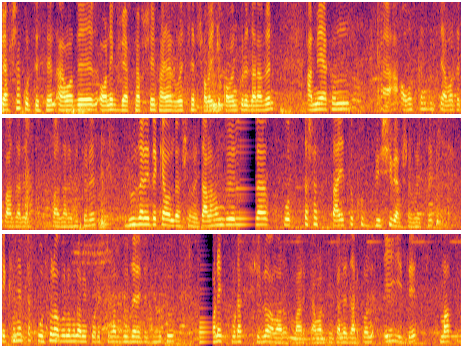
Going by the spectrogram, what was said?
ব্যবসা করতেছেন, আমাদের অনেক ব্যবসায়ী ভাইরা রয়েছেন, সবাই একটু কমেন্ট করে জানাবেন। আমি এখন অবস্থান করছি আমাদের বাজারে বাজারের ভিতরে। রোজারিতে কেমন ব্যবসা হয়েছে? আলহামদুলিল্লাহ, প্রত্যাশার চাই তো খুব বেশি ব্যবসা হয়েছে। এখানে একটা কৌশল অবলম্বন আমি করেছিলাম রোজারিতে, যেহেতু অনেক প্রোডাক্ট ছিল আমার মার্ক আমার দোকানে, যার কারণে এই ঈদে মাত্র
